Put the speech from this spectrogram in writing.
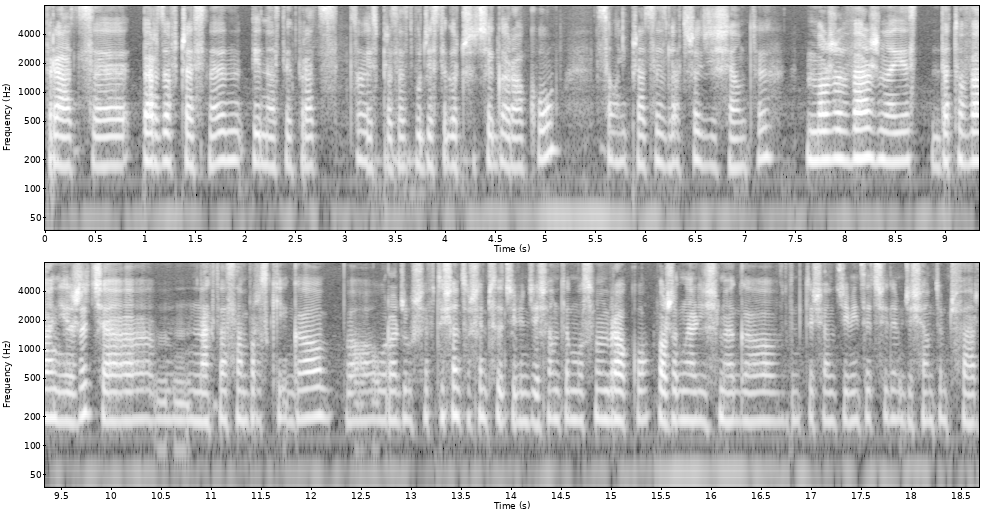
prace bardzo wczesne. Jedna z tych prac to jest praca z 23 roku, są i prace z lat 60. Może ważne jest datowanie życia Nachta Samborskiego, bo urodził się w 1898 roku. Pożegnaliśmy go w 1974.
